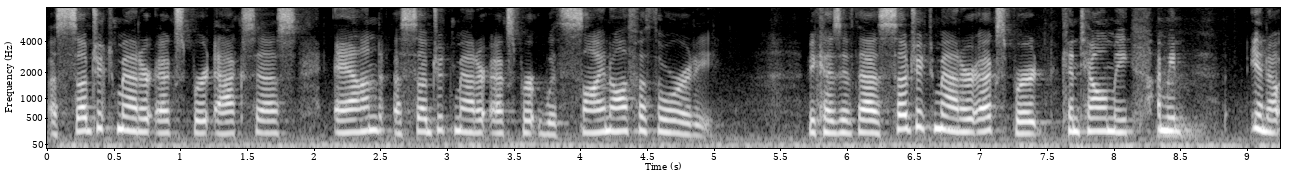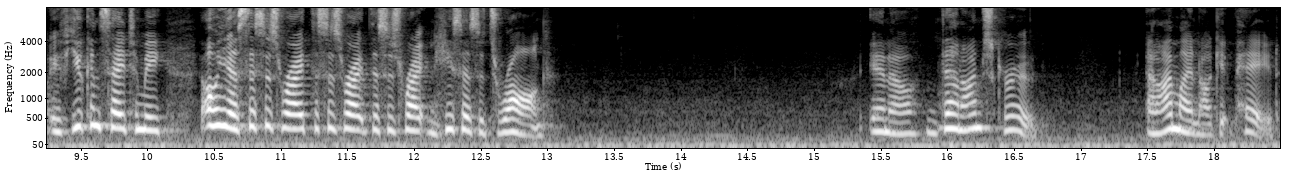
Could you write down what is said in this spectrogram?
a subject matter expert access and a subject matter expert with sign off authority. Because if that subject matter expert can tell me, I mean, you know, if you can say to me, oh, yes, this is right, this is right, this is right, and he says it's wrong, you know, then I'm screwed. And I might not get paid.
